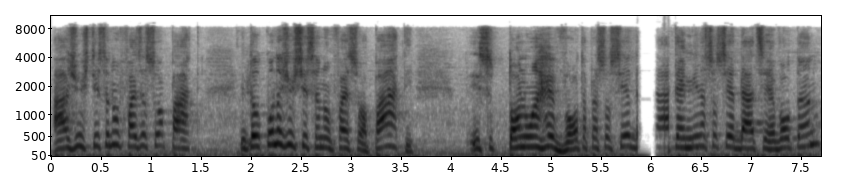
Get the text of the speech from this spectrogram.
a justiça não faz a sua parte. Então, quando a justiça não faz a sua parte, isso torna uma revolta para a sociedade. Termina a sociedade se revoltando,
